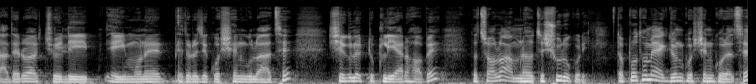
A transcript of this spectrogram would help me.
তাদেরও অ্যাকচুয়ালি এই মনের ভেতরে যে কোশ্চেনগুলো আছে, সেগুলো একটু ক্লিয়ার হবে। তো চলো আমরা হচ্ছে শুরু করি। তো প্রথমে একজন কোশ্চেন করেছে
